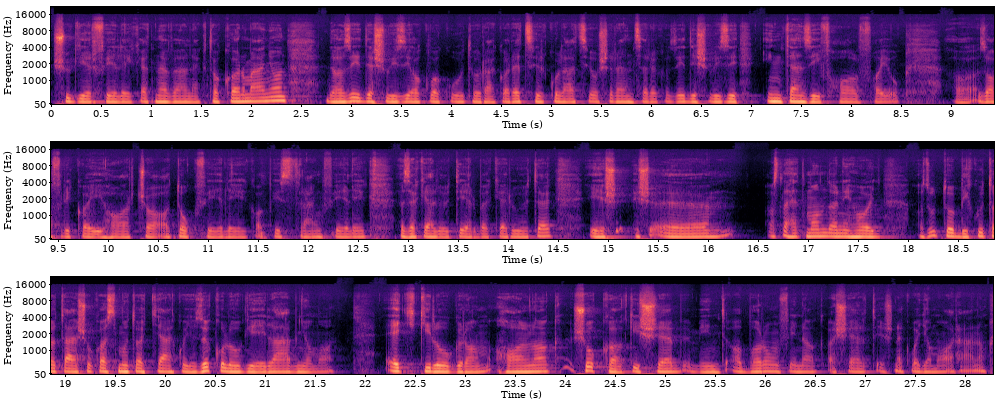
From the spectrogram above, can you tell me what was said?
sügérféléket nevelnek takarmányon, de az édesvízi akvakultúrák, a recirkulációs rendszerek, az édesvízi intenzív halfajok, az afrikai harcsa, a tokfélék, a pisztránkfélék, ezek előtérbe kerültek, és, és azt lehet mondani, hogy az utóbbi kutatások azt mutatják, hogy az ökológiai lábnyoma egy kilogramm halnak sokkal kisebb, mint a baromfinak, a sertésnek vagy a marhának.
